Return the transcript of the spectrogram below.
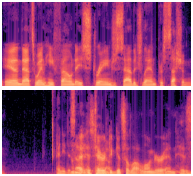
And that's when he found a strange Savage Land procession and he decided Yeah, his hair gets a lot longer, and his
